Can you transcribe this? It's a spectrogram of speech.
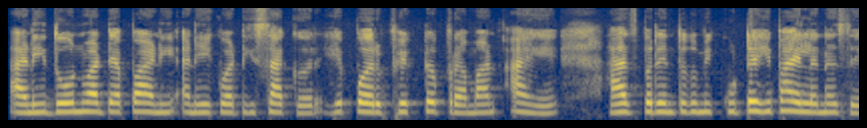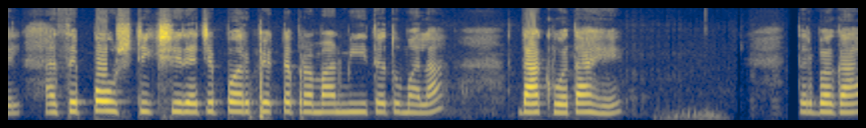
आणि दोन वाट्या पाणी आणि एक वाटी साखर हे परफेक्ट प्रमाण आहे. आजपर्यंत तुम्ही कुठंही पाहिलं नसेल असे पौष्टिक शिऱ्याचे परफेक्ट प्रमाण मी इथं तुम्हाला दाखवत आहे. तर बघा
